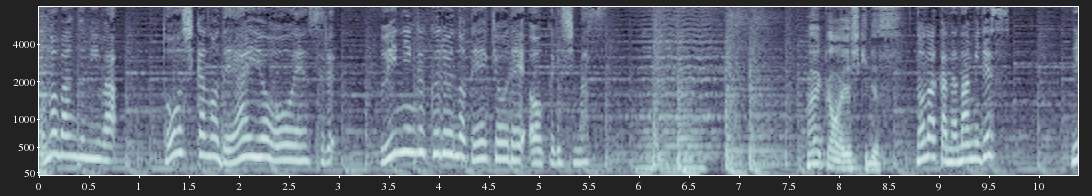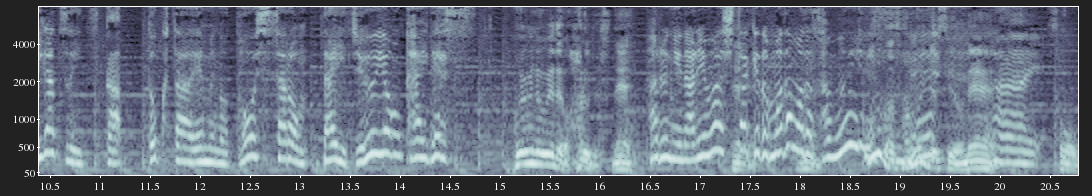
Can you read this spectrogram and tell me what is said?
この番組は投資家の出会いを応援するウイニングクルーの提供でお送りします。前川よしきです。野中七海です。2月5日ドクター M の投資サロン第14回です暦の上では春ですね。春になりましたけど、まだまだ寒いですね、まだまだ寒いんですよね。はい。そう。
